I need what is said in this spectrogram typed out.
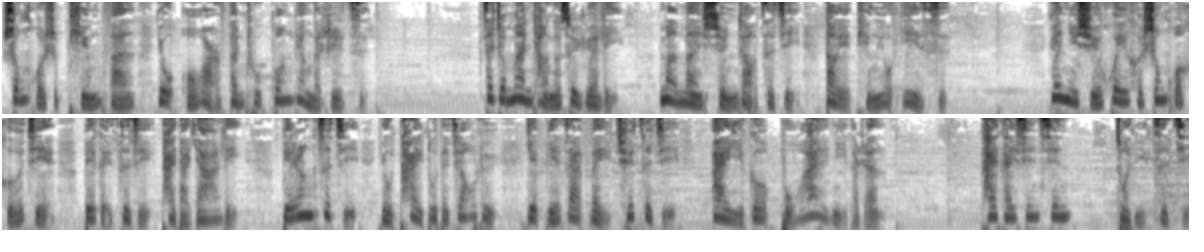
生活是平凡又偶尔泛出光亮的日子，在这漫长的岁月里，慢慢寻找自己，倒也挺有意思。愿你学会和生活和解，别给自己太大压力，别让自己有太多的焦虑，也别再委屈自己爱一个不爱你的人。开开心心，做你自己。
